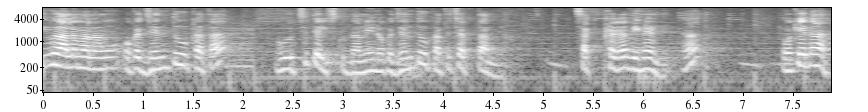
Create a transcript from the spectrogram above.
ఇవాళ మనం ఒక జంతువు కథ గూర్చి తెలుసుకుందాం. నేను ఒక జంతువు కథ చెప్తాను మీకు. చక్కగా వినండి ఆ? ఓకేనా?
